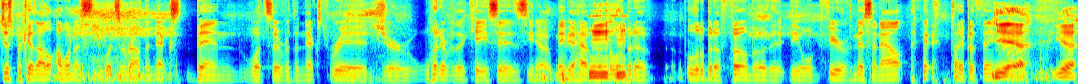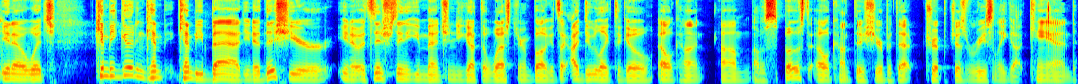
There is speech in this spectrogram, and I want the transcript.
just because I, I want to see what's around the next bend, what's over the next ridge, or whatever the case is. You know, maybe I have like a little Mhm. bit of a little bit of FOMO, the, the old fear of missing out type of thing. where- yeah. you know, which can be good and can can be bad. You know, this year, you know, it's interesting that you mentioned you got the western bug. It's like I do like to go elk hunt. Um, I was supposed to elk hunt this year, but that trip just recently got canned.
